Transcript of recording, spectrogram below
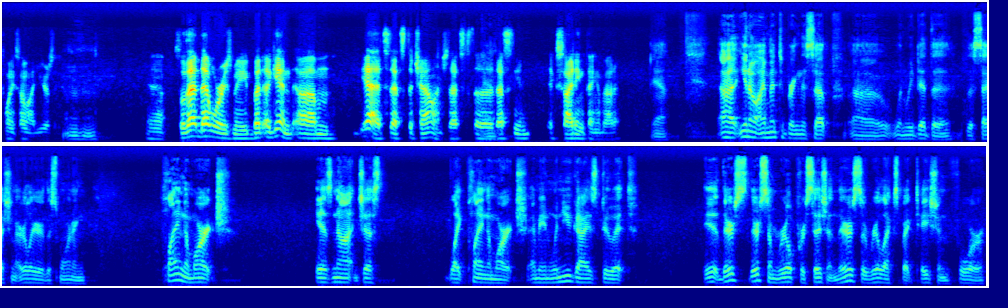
20 some odd years ago. Mm-hmm. Yeah. So that that worries me. But again, um, yeah, it's that's the challenge. That's the yeah. that's the exciting thing about it. Yeah. Uh, you know, I meant to bring this up uh, when we did the the session earlier this morning. Playing a march is not just like playing a march. I mean, when you guys do it, it there's there's some real precision. There's a real expectation for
